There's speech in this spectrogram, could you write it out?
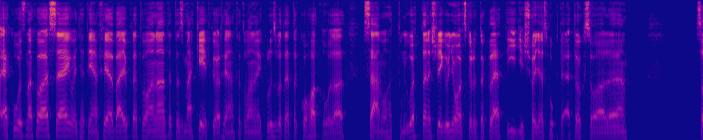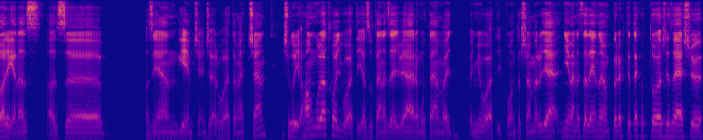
ekóznak valószínűleg, vagy hát ilyen félbájuk lett volna, tehát ez már két kört jelentett volna még pluszba, tehát akkor 6-0-al számolhattunk nyugodtan, és végül 8 körötök lett így is, hogy azt buktátok, szóval, szóval igen, az, az, az ilyen game changer volt a meccsen, és akkor a hangulat hogy volt így azután, az 1v3 után, vagy, vagy mi volt így pontosan? Mert ugye nyilván az elején nagyon pörögtetek, hogy Torzs az első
